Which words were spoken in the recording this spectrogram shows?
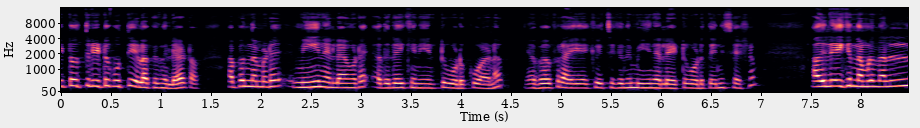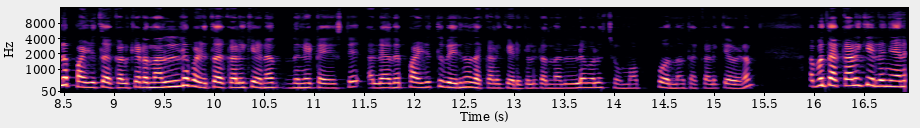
ഇട്ട് ഒത്തിരി ഇട്ട് കുത്തി ഇളക്കുന്നില്ല കേട്ടോ. അപ്പം നമ്മുടെ മീനെല്ലാം കൂടെ അതിലേക്ക് ഇനി ഇട്ട് കൊടുക്കുവാണ്. അപ്പോൾ ഫ്രൈ ആക്കി വെച്ചിരിക്കുന്ന മീനെല്ലാം ഇട്ട് കൊടുത്തതിന് ശേഷം അതിലേക്ക് നമ്മൾ നല്ല പഴുത്ത തക്കാളിക്ക് കേട്ടോ നല്ല പഴുത്ത തക്കാളിക്കാണ് ഇതിന്റെ ടേസ്റ്റ്. അല്ലാതെ പഴുത്ത് വരുന്ന തക്കാളിക്ക് എടുക്കൽ കേട്ടോ. നല്ലപോലെ ചുമപ്പ് വന്ന തക്കാളിക്ക വേണം. അപ്പോൾ തക്കാളിക്കെല്ലാം ഞാൻ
